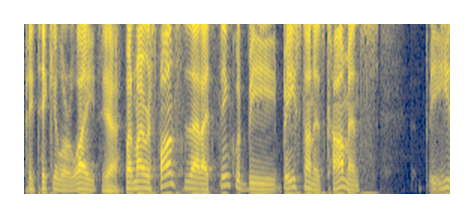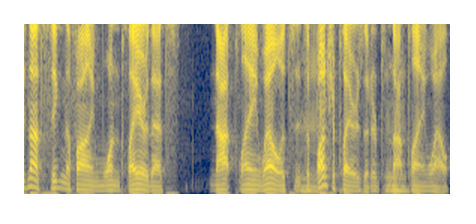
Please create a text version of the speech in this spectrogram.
particular light. Yeah. But my response to that, I think, would be based on his comments. He's not signifying one player that's not playing well. It's it's a mm-hmm. bunch of players that are not mm-hmm. playing well,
